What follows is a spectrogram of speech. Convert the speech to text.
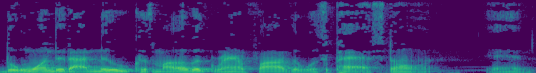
the one that I knew, because my other grandfather was passed on. And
